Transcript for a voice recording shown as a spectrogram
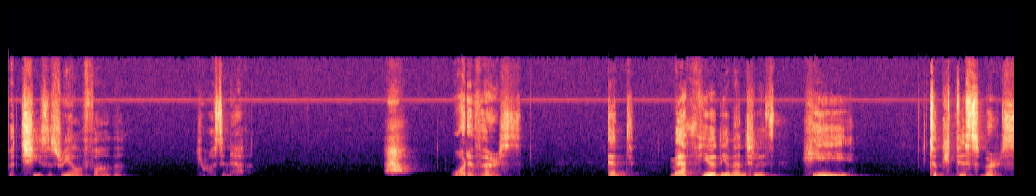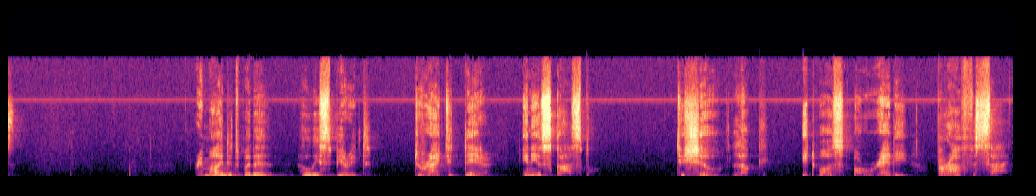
but Jesus' real father, he was in heaven. Ah, what a verse! And Matthew, the evangelist, he took this verse, reminded by the Holy Spirit, to write it there in his gospel to show look, it was already prophesied.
